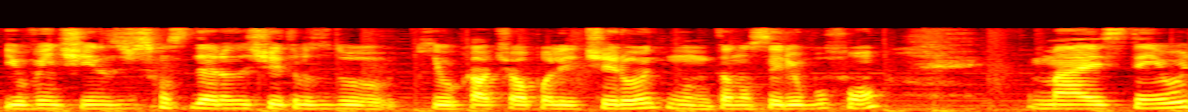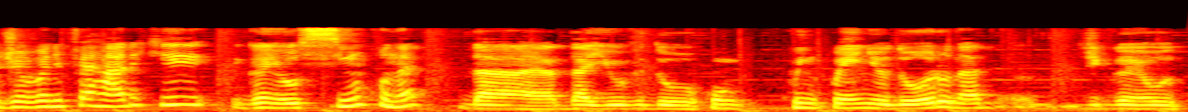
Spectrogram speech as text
e o Ventinos, desconsiderando os títulos do que o Calciopoli tirou, então não seria o Buffon. Mas tem o Giovanni Ferrari que ganhou cinco, né? Da, da Juve do Quinquenio d'Oro, né? De, ganhou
